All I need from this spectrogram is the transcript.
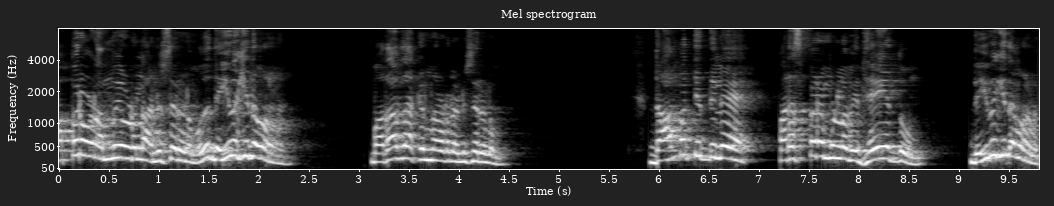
അപ്പനോട് അമ്മയോടുള്ള അനുസരണം അത് ദൈവഹിതമാണ്. മാതാപിതാക്കന്മാരോടുള്ള അനുസരണം. ദാമ്പത്യത്തിലെ പരസ്പരമുള്ള വിധേയത്വം ദൈവഹിതമാണ്.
